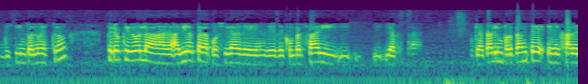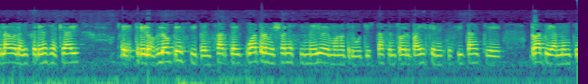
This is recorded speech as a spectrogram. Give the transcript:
distinto al nuestro, pero quedó la, abierta la posibilidad de, conversar y, y, que acá lo importante es dejar de lado las diferencias que hay entre los bloques y pensar que hay cuatro millones y medio de monotributistas en todo el país que necesitan que rápidamente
